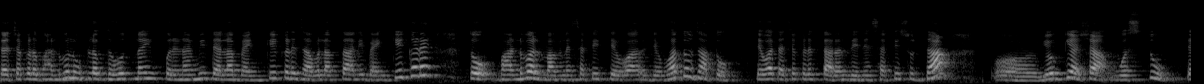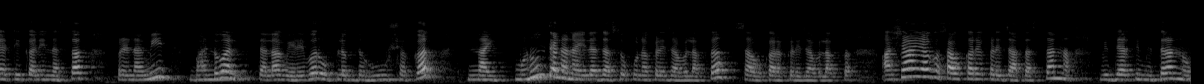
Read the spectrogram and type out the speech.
त्याच्याकडं भांडवल उपलब्ध होत नाही. परिणामी त्याला बँकेकडे जावं लागतं आणि बँकेकडे तो भांडवल मागण्यासाठी तेव्हा जेव्हा तो जातो तेव्हा त्याच्याकडे तारण देण्यासाठी सुद्धा योग्य अशा वस्तू त्या ठिकाणी नसतात. परिणामी भांडवल त्याला वेळेवर उपलब्ध होऊ शकत नाही. म्हणून त्याला नाहीला जास्त कुणाकडे जावं लागतं? सावकाराकडे जावं लागतं. अशा या सावकाराकडे जात असताना विद्यार्थी मित्रांनो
